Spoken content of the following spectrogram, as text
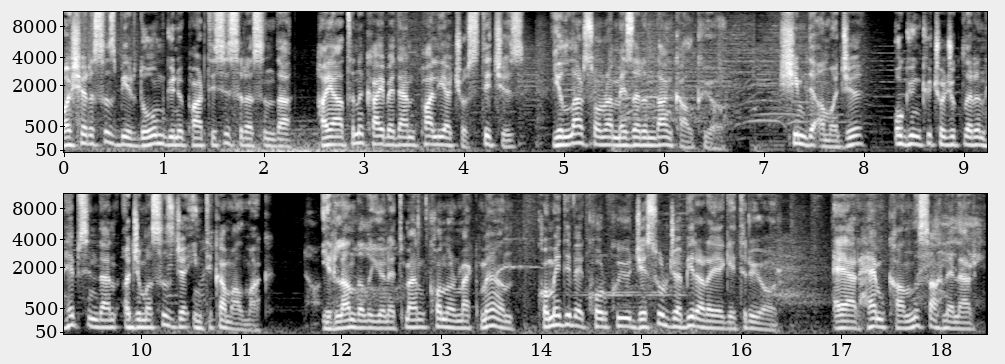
Başarısız bir doğum günü partisi sırasında hayatını kaybeden palyaço Stitches, yıllar sonra mezarından kalkıyor. Şimdi amacı, o günkü çocukların hepsinden acımasızca intikam almak. İrlandalı yönetmen Conor McMahon, komedi ve korkuyu cesurca bir araya getiriyor. Eğer hem kanlı sahneler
